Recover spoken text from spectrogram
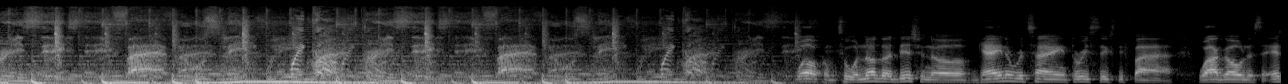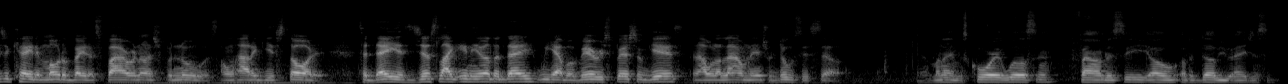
365, no sleep. Wake up. 365, no sleep. Wake up. Welcome to another edition of Gain and Retain 365, where our goal is to educate and motivate aspiring entrepreneurs on how to get started. Today is just like any other day. We have a very special guest, and I will allow him to introduce himself. My name is Corey Wilson, founder CEO of the W Agency.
